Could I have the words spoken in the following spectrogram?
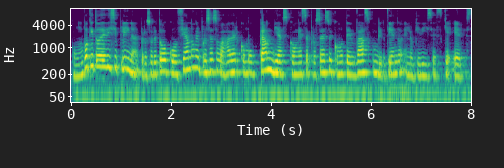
con un poquito de disciplina, pero sobre todo confiando en el proceso, vas a ver cómo cambias con ese proceso y cómo te vas convirtiendo en lo que dices que eres.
